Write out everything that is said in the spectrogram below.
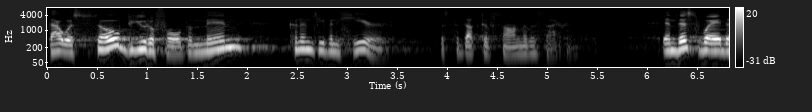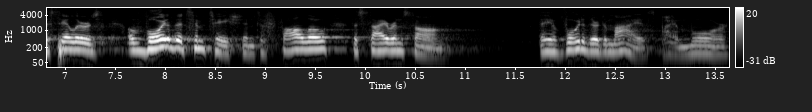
that was so beautiful, the men couldn't even hear the seductive song of the sirens. In this way, the sailors avoided the temptation to follow the siren song. They avoided their demise by a more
